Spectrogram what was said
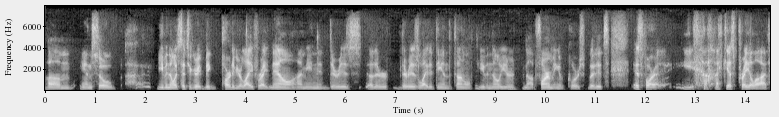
Um, and so even though it's such a great big part of your life right now, I mean, there is other there is light at the end of the tunnel, even though you're hmm. not farming, of course. But it's as far, I guess, pray a lot.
